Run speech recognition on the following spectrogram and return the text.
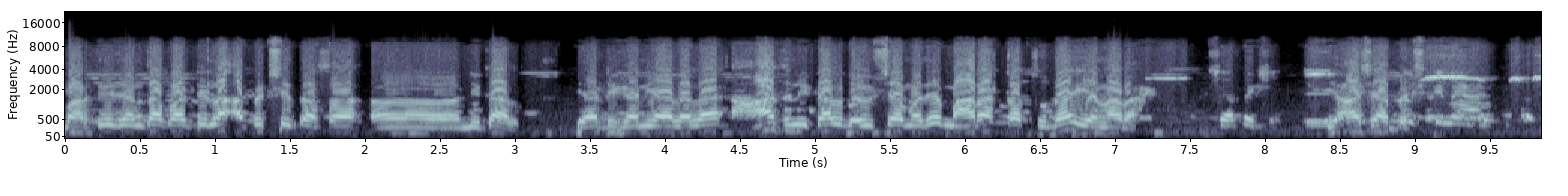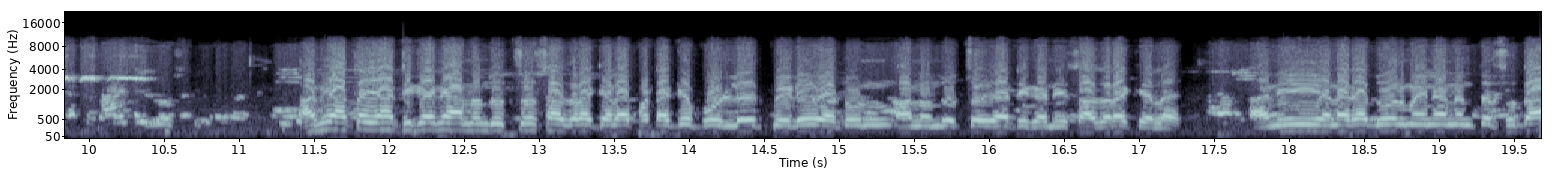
भारतीय जनता पार्टीला अपेक्षित असा निकाल या ठिकाणी आलेला आहे हाच निकाल भविष्यामध्ये महाराष्ट्रात सुद्धा येणार आहे. अशी अपेक्षा? आम्ही आता या ठिकाणी आनंदोत्सव साजरा केलाय. फटाके फोडलेत पेढे वाटून आनंदोत्सव या ठिकाणी साजरा केलाय. आणि येणाऱ्या दोन महिन्यानंतर सुद्धा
